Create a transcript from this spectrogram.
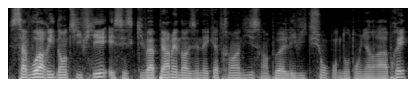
savoir identifier, et c'est ce qui va permettre dans les années 90, un peu à l'éviction dont on viendra après,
